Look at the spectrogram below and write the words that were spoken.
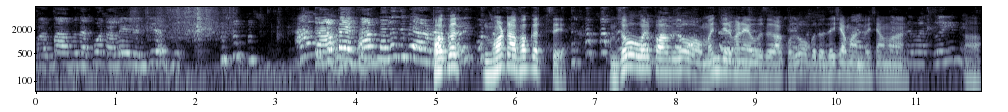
મારા બા બધા ફોટા લઈ લઈને ગયા છે. તો આપણે થાપના નથી બેહાડવાના. ભગત મોટા ભગત છે. આમ જો ઓલ પા આમ જો મંદિર બનાવ્યું છે આખું જો બધો દશામાન દશામાન. હા.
